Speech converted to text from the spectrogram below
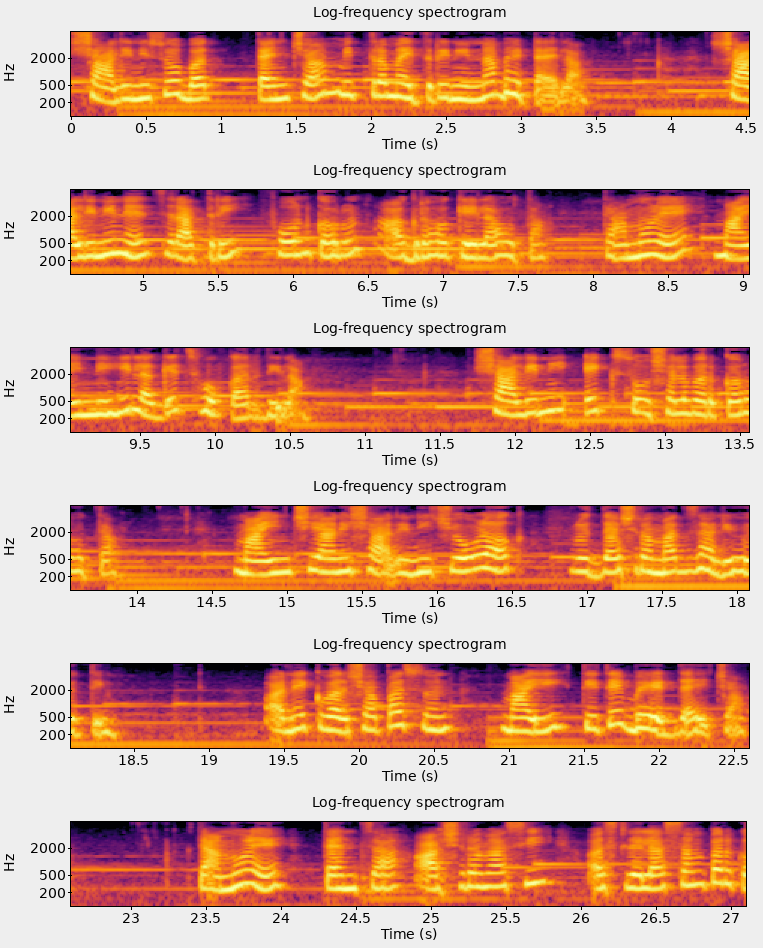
शालिनीसोबत त्यांच्या मित्रमैत्रिणींना भेटायला. शालिनीनेच रात्री फोन करून आग्रह केला होता. त्यामुळे माईंनीही लगेच होकार दिला. शालिनी एक सोशल वर्कर होता. माईंची आणि शालिनीची ओळख वृद्धाश्रमात झाली होती. अनेक वर्षापासून माई तिथे भेट द्यायच्या. त्यामुळे त्यांचा आश्रमाशी असलेला संपर्क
